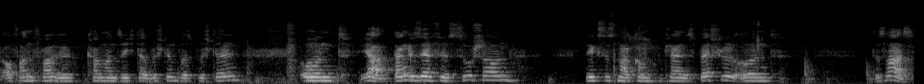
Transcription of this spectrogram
Auf Anfrage kann man sich da bestimmt was bestellen. Und ja, danke sehr fürs Zuschauen. Nächstes Mal kommt ein kleines Special und das war's.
